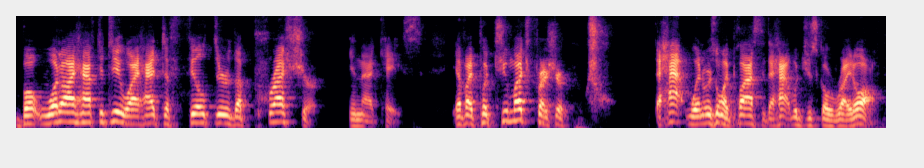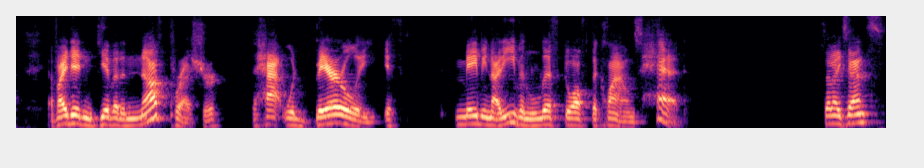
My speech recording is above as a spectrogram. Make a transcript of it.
But what I have to do, I had to filter the pressure in that case. If I put too much pressure, the hat when it was only plastic, the hat would just go right off. If I didn't give it enough pressure, the hat would barely, if maybe not even, lift off the clown's head. Does that make sense?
